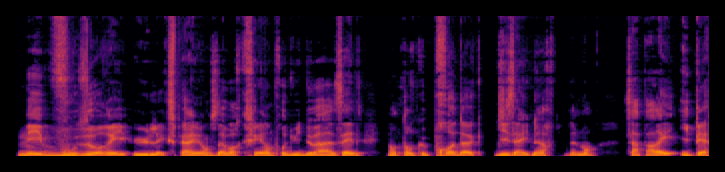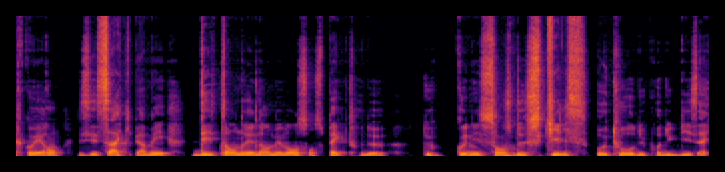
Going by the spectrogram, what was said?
mais vous aurez eu l'expérience d'avoir créé un produit de A à Z. En tant que product designer, finalement, ça paraît hyper cohérent, c'est ça qui permet d'étendre énormément son spectre de, connaissances, de skills autour du product design.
